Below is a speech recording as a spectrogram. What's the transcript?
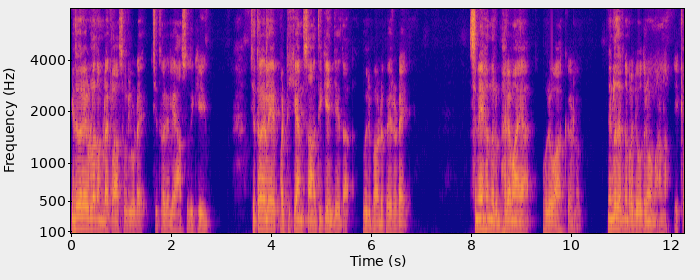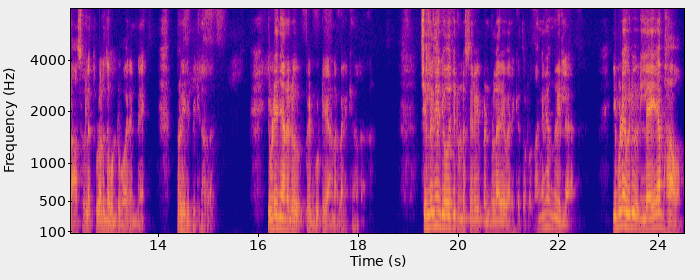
ഇതുവരെയുള്ള നമ്മുടെ ക്ലാസ്സുകളിലൂടെ ചിത്രകലയെ ആസ്വദിക്കുകയും ചിത്രകലയെ പഠിക്കാൻ സാധിക്കുകയും ചെയ്ത ഒരുപാട് പേരുടെ സ്നേഹനിർഭരമായ ഓരോ വാക്കുകളും നിങ്ങൾ തരുന്ന പ്രചോദനവുമാണ് ഈ ക്ലാസ്സുകളെ തുടർന്ന് കൊണ്ടുപോകാൻ എന്നെ പ്രേരിപ്പിക്കുന്നത്. ഇവിടെ ഞാനൊരു പെൺകുട്ടിയാണ് വരയ്ക്കുന്നത്. ചില്ലെങ്കിലും ചോദിച്ചിട്ടുണ്ട് സ്ഥിരം ഈ പെൺപിള്ളേരെ വരയ്ക്കത്തുള്ളൂ. അങ്ങനെയൊന്നുമില്ല. ഇവിടെ ഒരു ലയഭാവം.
